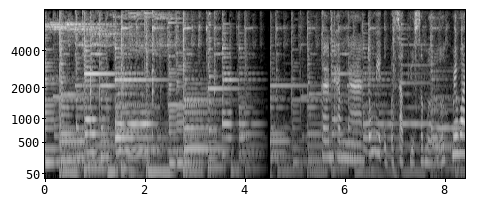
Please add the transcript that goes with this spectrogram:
การทำงานต้องมีอุปสรรคอยู่เสมอ ไม่ว่า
